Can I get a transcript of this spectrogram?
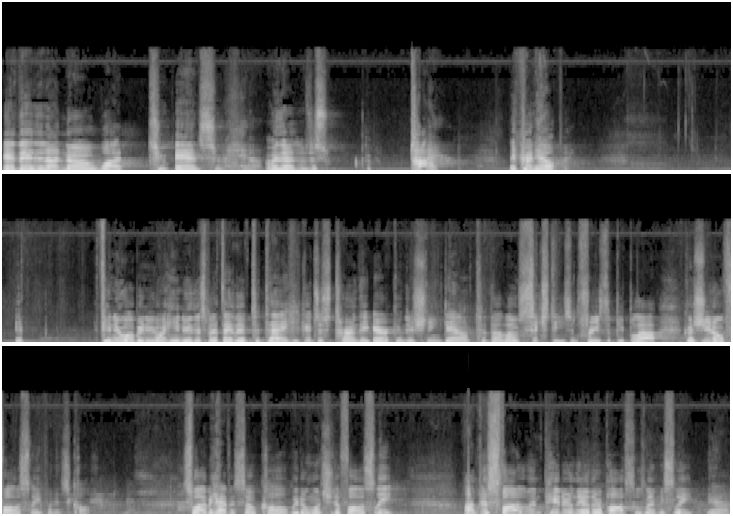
And they did not know what to answer him. I mean, they were just tired. They couldn't help it. If, if he knew what we knew, well, he knew this, but if they lived today, he could just turn the air conditioning down to the low 60s and freeze the people out because you don't fall asleep when it's cold. That's why we have it so cold. We don't want you to fall asleep. I'm just following Peter and the other apostles. Let me sleep. Yeah.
